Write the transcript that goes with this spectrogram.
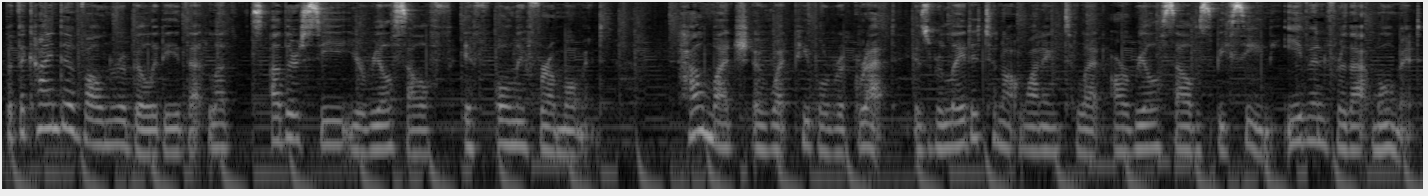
but the kind of vulnerability that lets others see your real self, if only for a moment. How much of what people regret is related to not wanting to let our real selves be seen, even for that moment?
